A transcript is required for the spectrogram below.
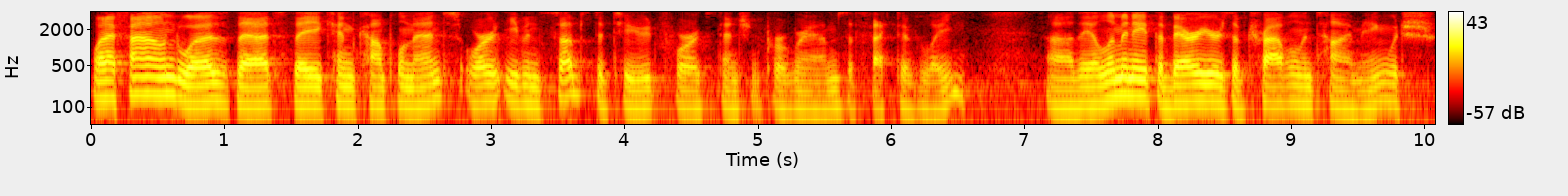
what I found was that they can complement or even substitute for extension programs effectively. Uh, they eliminate the barriers of travel and timing, which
